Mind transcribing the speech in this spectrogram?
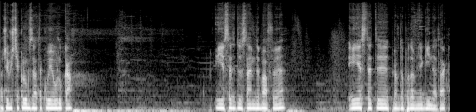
Oczywiście kruk zaatakuje uruka. I niestety dostałem debuffy. I niestety prawdopodobnie ginę, tak?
